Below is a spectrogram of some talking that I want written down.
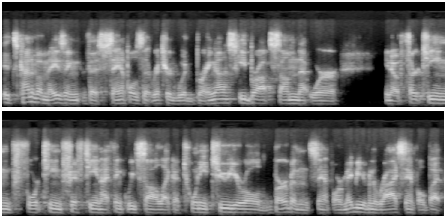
it's kind of amazing the samples that Richard would bring us. He brought some that were, you know, 13, 14, 15. I think we saw like a 22 year old bourbon sample or maybe even a rye sample, but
